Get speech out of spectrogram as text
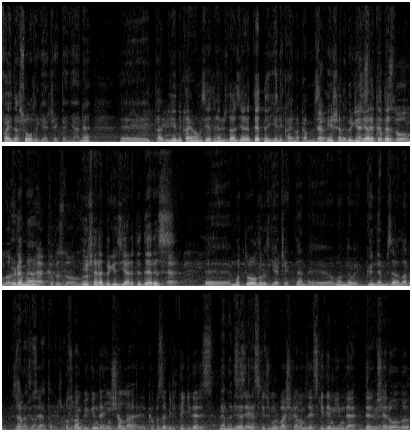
faydası olur gerçekten yani. Ee, tabii yeni kaymakamımız geldi. Henüz daha ziyaret etmedik yeni kaymakamımızı. Evet. İnşallah bir gün Kendisi ziyaret Kıbrıs ederiz. doğumlu. Öyle mi? Evet, Kıbrıs doğumlu. İnşallah bir gün ziyaret ederiz. Evet. Ee, mutlu oluruz gerçekten. Ee, onu da gündemimize alalım. Güzel Çok zahmet güzel. olacak. O zaman bir gün de inşallah e, Kıbrıs'a birlikte gideriz. Memnuniyetle. Size eski Cumhurbaşkanımız eski demeyeyim de Derviş Evet. Eroğlu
